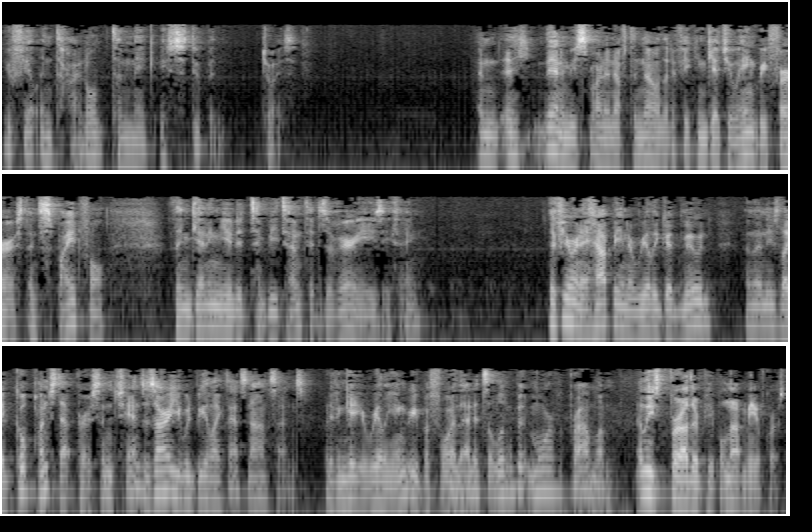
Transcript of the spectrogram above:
you feel entitled to make a stupid choice. And, the enemy's smart enough to know that if he can get you angry first and spiteful, then getting you to t- be tempted is a very easy thing. If you're in a happy and a really good mood, and then he's like, go punch that person, chances are you would be like, that's nonsense. But if he can get you really angry before that, it's a little bit more of a problem. At least for other people, not me, of course.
